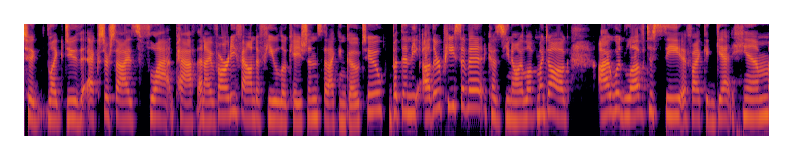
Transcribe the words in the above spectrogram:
to like do the exercise flat path, and I've already found a few locations that I can go to. But then the other piece of it, because you know I love my dog. I would love to see if I could get him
